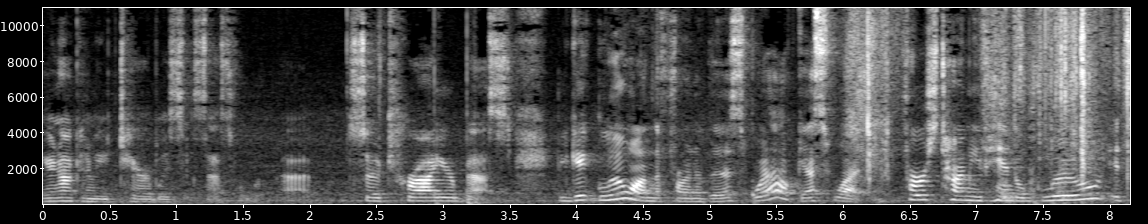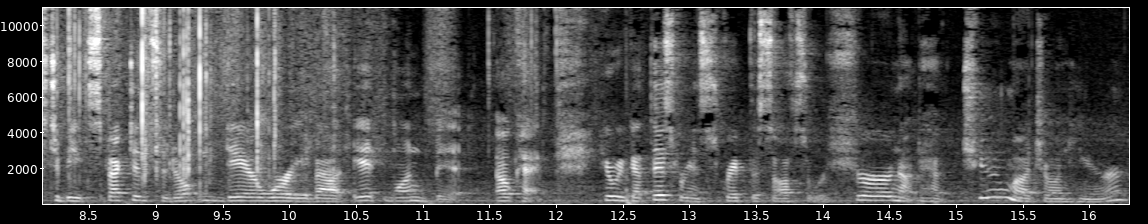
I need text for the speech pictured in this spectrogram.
you're not gonna be terribly successful with that. So try your best. If you get glue on the front of this, well, guess what? First time you've handled glue, it's to be expected, so don't you dare worry about it one bit. Okay, here we've got this. We're gonna scrape this off so we're sure not to have too much on here.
